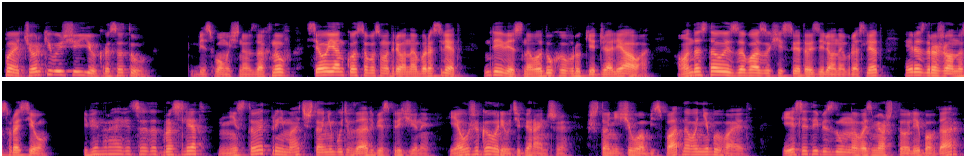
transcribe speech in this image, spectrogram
подчеркивающее ее красоту? Беспомощно вздохнув, Сяо Ян косо посмотрел на браслет древесного духа в руке Джалиао. Он достал из-за пазухи светло-зеленый браслет и раздраженно спросил. Тебе нравится этот браслет? Не стоит принимать что-нибудь в дар без причины. Я уже говорил тебе раньше, что ничего бесплатного не бывает. Если ты бездумно возьмешь что-либо в дар,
